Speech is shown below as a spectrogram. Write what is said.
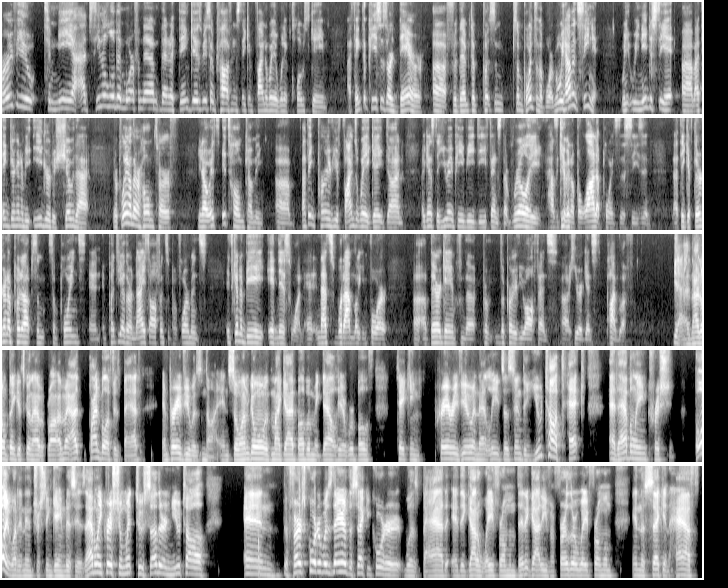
Prairie View, to me, I've seen a little bit more from them that I think gives me some confidence they can find a way to win a close game I think the pieces are there uh, for them to put some some points on the board, but we haven't seen it. We, we need to see it. Um, I think they're going to be eager to show that they're playing on their home turf. You know, it's it's homecoming. Um, I think Prairie View finds a way to get it done against the UAPB defense that really has given up a lot of points this season. I think if they're going to put up some some points and, and put together a nice offensive performance, it's going to be in this one, and, and that's what I'm looking for uh, a bear game from the from the Prairie View offense uh, here against Pine Bluff. Yeah, and I don't think it's going to have a problem. I mean, I, Pine Bluff is bad, and Prairie View is not, and so I'm going with my guy Bubba McDowell here. We're both taking Prairie View, and that leads us into Utah Tech at Abilene Christian. Boy, what an interesting game this is. Abilene Christian went to Southern Utah and the first quarter was there. The second quarter was bad, and they got away from them. Then it got even further away from them in the second half.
